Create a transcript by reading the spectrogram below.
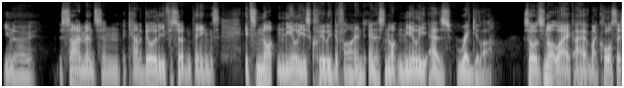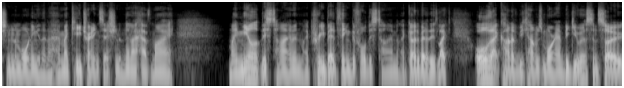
you know, assignments and accountability for certain things, it's not nearly as clearly defined and it's not nearly as regular. So it's not like I have my core session in the morning and then I have my key training session and then I have my my meal at this time and my pre-bed thing before this time and I go to bed at this like all that kind of becomes more ambiguous and so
